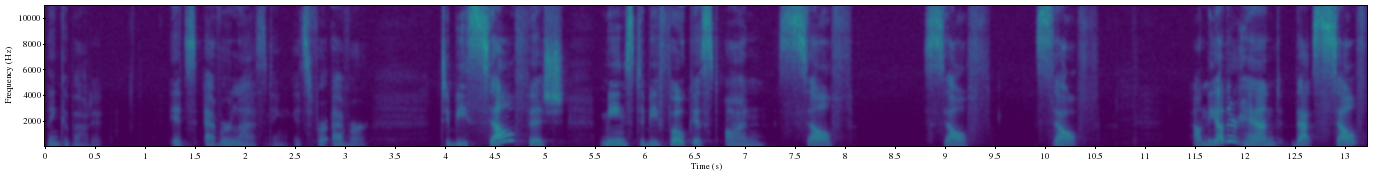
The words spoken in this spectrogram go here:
Think about it. It's everlasting, it's forever. To be selfish means to be focused on self, self, self. On the other hand, that self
